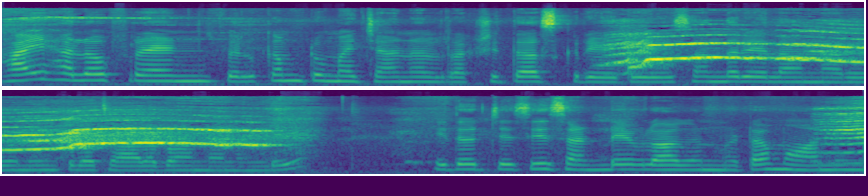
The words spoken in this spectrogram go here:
Hi hello friends welcome to my channel Rakshita's creatives అందరూ ఎలా ఉన్నారు? నేను కూడా చాలా బాగున్నానండి. ఇది వచ్చేసి సండే వ్లాగ్ అనమాట మార్నింగ్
